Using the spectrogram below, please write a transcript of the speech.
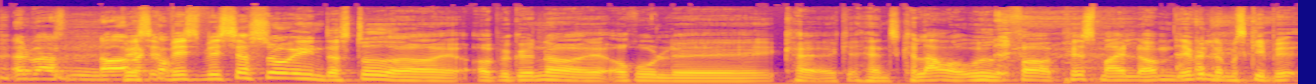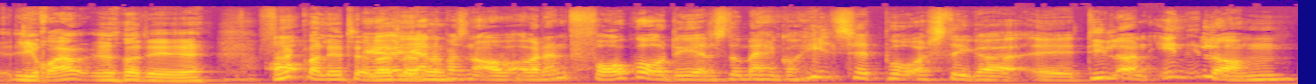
Og det var sådan, Nå, Hvis, kom, hvis, hvis jeg så en, der stod og, og begynder at, rulle øh, ka, hans kalaver ud for at pisse mig i lommen, det ville da måske lige røv, hedder det, flytte mig lidt. Eller ja, eller ja, det var andet. sådan, og, og, hvordan foregår det? Er det sådan noget med, at han går helt tæt på og stikker øh, dilleren ind i lommen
